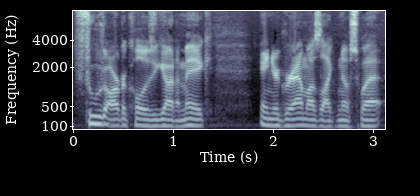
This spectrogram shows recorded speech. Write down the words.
food articles you got to make. And your grandma's like, no sweat.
